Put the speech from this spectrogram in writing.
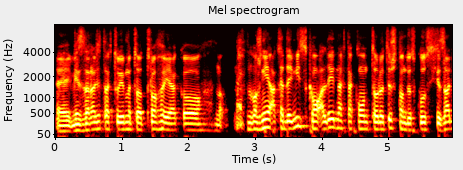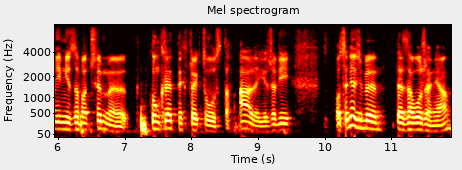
E, więc na razie traktujemy to trochę jako, no, może nie akademicką, ale jednak taką teoretyczną dyskusję, zanim nie zobaczymy konkretnych projektów ustaw. Ale jeżeli oceniać by te założenia,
